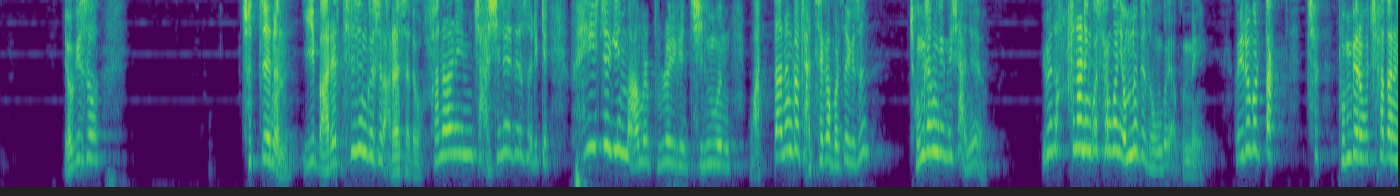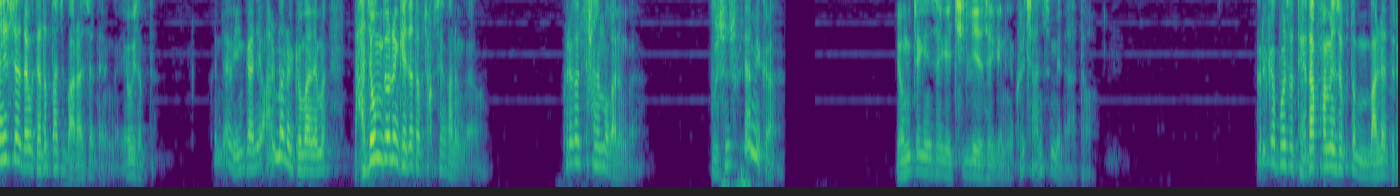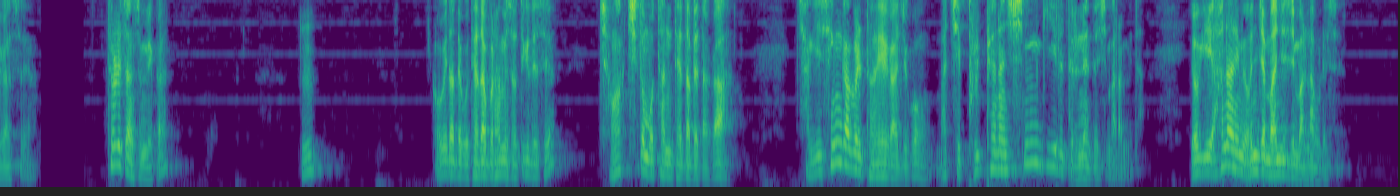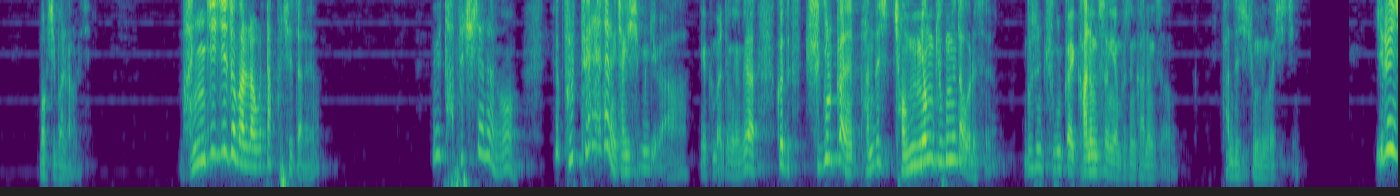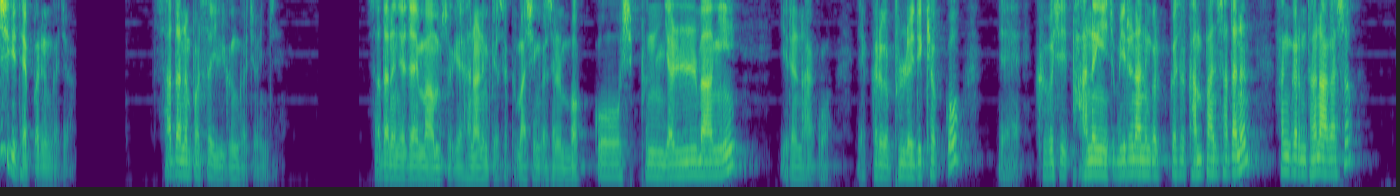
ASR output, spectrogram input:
여기서 첫째는 이 말에 틀린 것을 알았어야 되고 하나님 자신에 대해서 이렇게 회의적인 마음을 불러일으킨 질문 왔다는 것 자체가 벌써 이것은 정상적인 것이 아니에요. 이건 하나님과 상관이 없는 데서 온 거야 분명히. 그러니까 이런 걸 딱 분별하고 차단을 했어야 되고 대답도 하지 말았어야 되는 거예요. 여기서부터. 근데 인간이 얼마나 교만하면 나 정도는 괜찮다고 자꾸 생각하는 거예요. 그래가지고 다 넘어가는 거야. 무슨 소리 합니까? 영적인 세계, 진리의 세계는 그렇지 않습니다. 더. 그러니까 벌써 대답하면서부터 말려 들어갔어요. 틀렸지 않습니까? 응? 거기다 대고 대답을 하면서 어떻게 됐어요? 정확치도 못한 대답에다가 자기 생각을 더해가지고 마치 불편한 심기를 드러낸 듯이 말합니다. 여기 하나님이 언제 만지지 말라고 그랬어요? 먹지 말라고 그러지. 만지지도 말라고 딱 붙이잖아요. 다 붙이잖아요. 불편하다는 자기 심기가. 그 말 때문에. 그냥, 그 죽을까, 반드시 정령 죽는다고 그랬어요. 무슨 죽을까의 가능성이야, 무슨 가능성. 반드시 죽는 것이지. 이런 식이 돼버리는 거죠. 사단은 벌써 읽은 거죠, 이제. 사단은 여자의 마음속에 하나님께서 금하신 것을 먹고 싶은 열망이 일어나고, 예, 그걸 불러일으켰고, 예, 그것이 반응이 좀 일어나는 것을 간파한 사단은 한 걸음 더 나가서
